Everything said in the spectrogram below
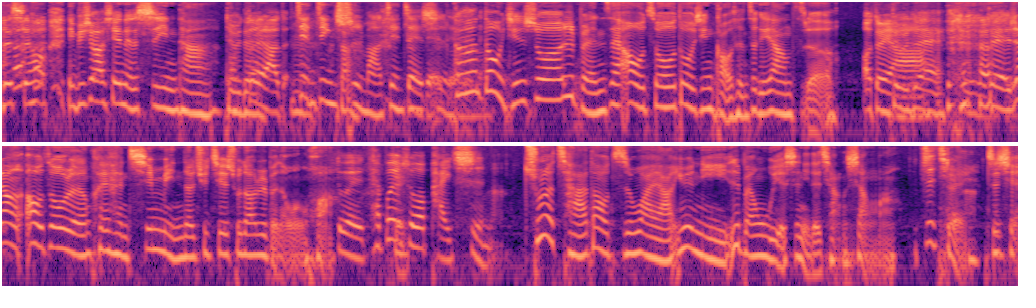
的时候，你必须要先能适应他，对不对？哦对啦，渐进式嘛，渐进式刚刚都已经说日本人在澳洲都已经搞成这个样子了，哦，对啊对啊，不对？对，让澳洲人可以很亲民的去接触到日本的文化。对，才不会对说排斥嘛。除了茶道之外啊，因为你日本舞也是你的强项嘛，之前啊，之前，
